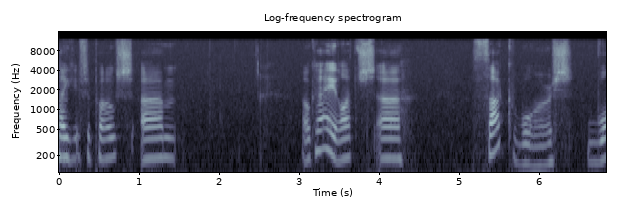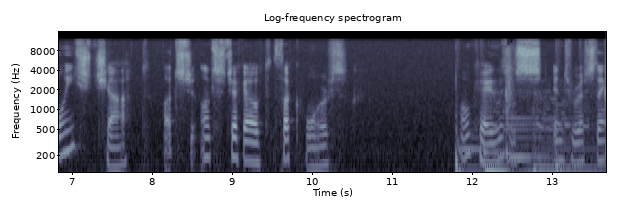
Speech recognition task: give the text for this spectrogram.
I suppose. Um. Okay, let's, uh... Thug Wars. Voice chat. Let's, let's check out Thug Wars. Okay, this is interesting.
